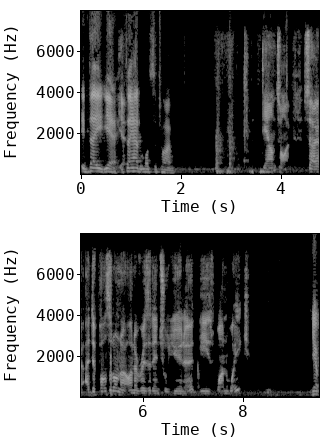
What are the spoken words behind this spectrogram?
If they, yeah, yeah, if they hadn't lost the time. Downtime. So a deposit on a, on a residential unit is one week. Yep.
